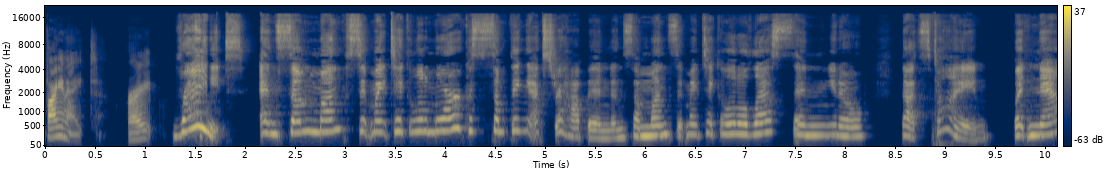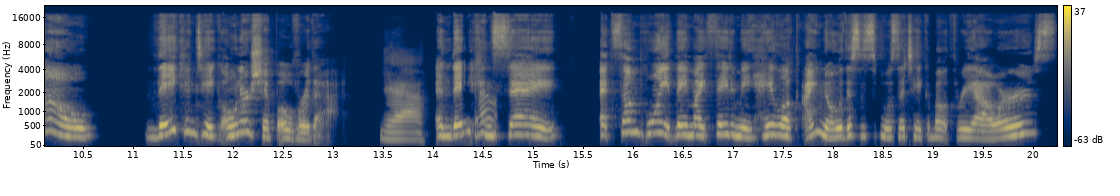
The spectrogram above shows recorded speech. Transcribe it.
finite, right? Right. And some months it might take a little more because something extra happened. And some months it might take a little less. And, you know, that's fine. But now they can take ownership over that. Yeah. And they yeah. can say, at some point they might say to me, Hey, look, I know this is supposed to take about three hours.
